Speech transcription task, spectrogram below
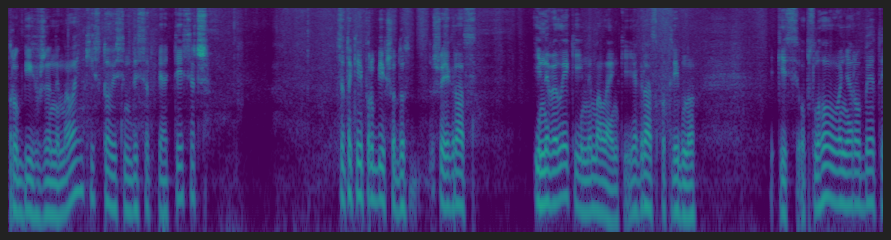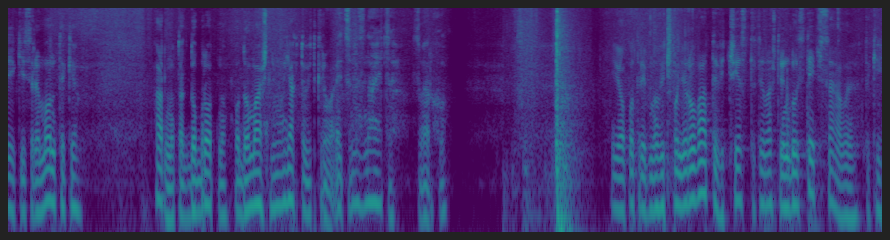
Пробіг вже не маленький, 185 тисяч. Це такий пробіг, що, дос- що якраз і невеликий, і не маленький. Якраз потрібно якісь обслуговування робити, якісь ремонтики. Гарно, так добротно, по-домашньому. Як то відкривається, не знаєте, зверху. Його потрібно відполірувати, відчистити. Бачите, він блистить все, але такий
